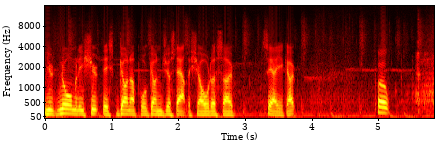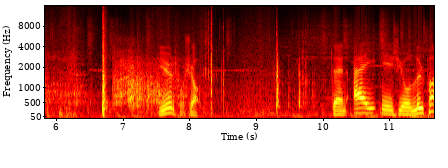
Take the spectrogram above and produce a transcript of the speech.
You'd normally shoot this gun up or gun just out the shoulder, so see how you go. Well, Beautiful shot. Then A is your looper.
